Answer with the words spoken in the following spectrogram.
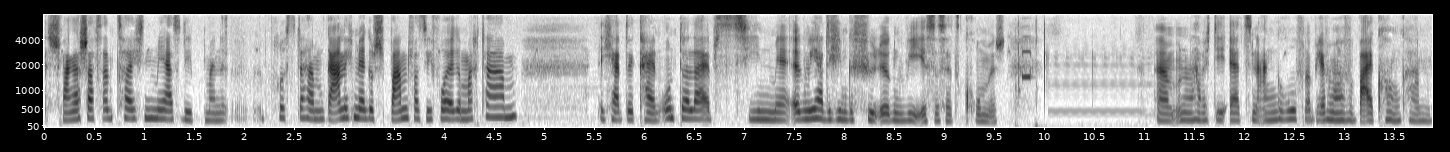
Schwangerschaftsanzeichen mehr. Also die, meine Brüste haben gar nicht mehr gespannt, was sie vorher gemacht haben. Ich hatte kein Unterleibsziehen mehr. Irgendwie hatte ich im Gefühl, irgendwie ist es jetzt komisch. Ähm, und dann habe ich die Ärztin angerufen, ob ich einfach mal vorbeikommen kann.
